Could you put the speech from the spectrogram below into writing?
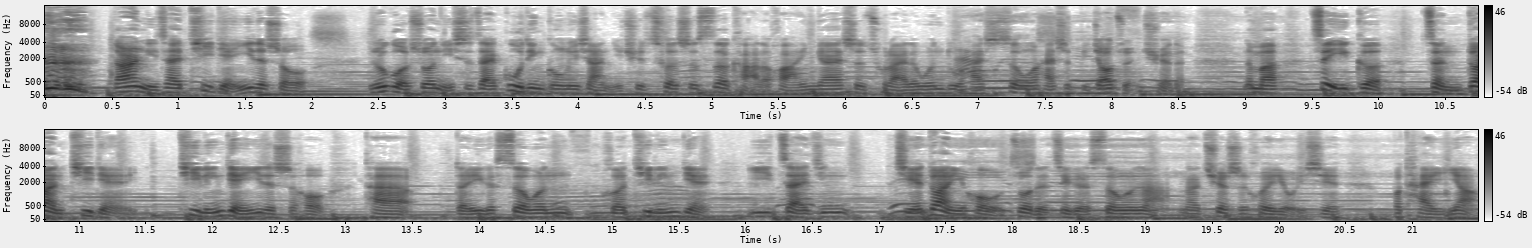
当然你在 T 点一的时候，如果说你是在固定功率下你去测试色卡的话，应该是出来的温度还是色温还是比较准确的。那么这一个整段 T 点 T 零点一的时候，它。的一个色温和 T 零点一在经截断以后做的这个色温啊，那确实会有一些不太一样。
